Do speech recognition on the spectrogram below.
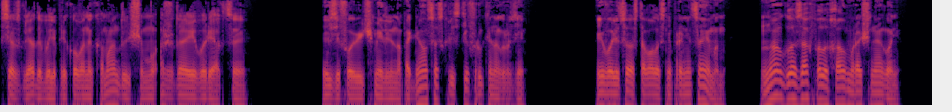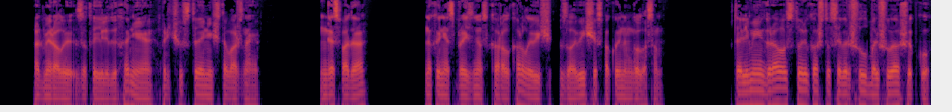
Все взгляды были прикованы к командующему, ожидая его реакции. Юзефович медленно поднялся, скрестив руки на груди. Его лицо оставалось непроницаемым, но в глазах полыхал мрачный огонь. Адмиралы затаили дыхание, предчувствуя нечто важное. «Господа», — наконец произнес Карл Карлович зловеще спокойным голосом, — «Птолемей Граус только что совершил большую ошибку.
